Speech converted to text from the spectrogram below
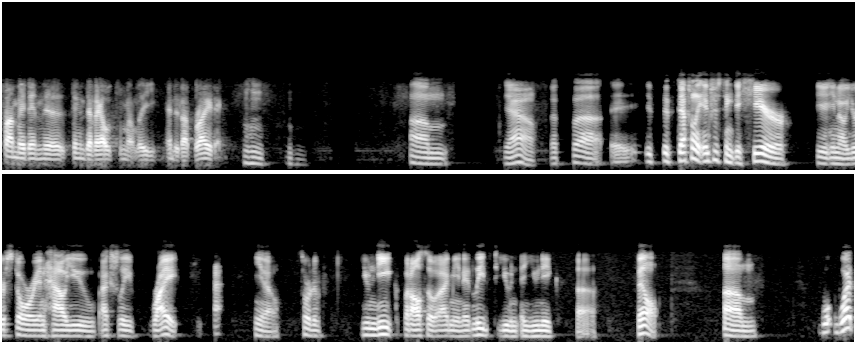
from it in the thing that I ultimately ended up writing. hmm Um, yeah, that's uh, it, it's definitely interesting to hear you, you know your story and how you actually write. You know, sort of unique, but also I mean it leads to un- a unique uh, film. Um, wh- what?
